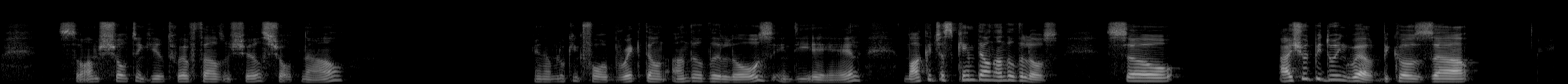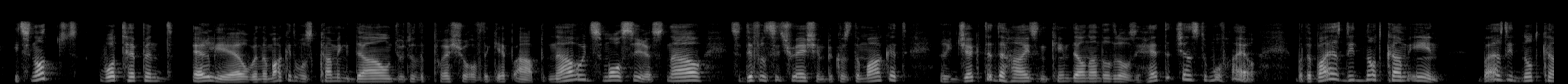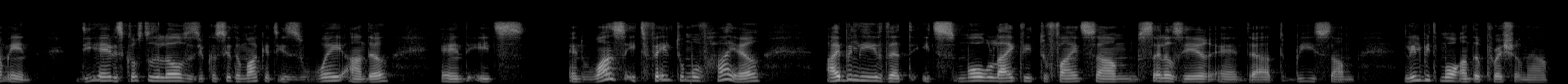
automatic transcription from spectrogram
So I'm shorting here 12,000 shares short now. And I'm looking for a breakdown under the lows in DAL market just came down under the lows. So I should be doing well because uh, it's not what happened earlier when the market was coming down due to the pressure of the gap up. Now it's more serious. Now it's a different situation because the market rejected the highs and came down under the lows. It had the chance to move higher, but the buyers did not come in. Buyers did not come in. DAL is close to the lows. As you can see, the market is way under and it's and once it failed to move higher, I believe that it's more likely to find some sellers here and uh, to be some a little bit more under pressure now.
